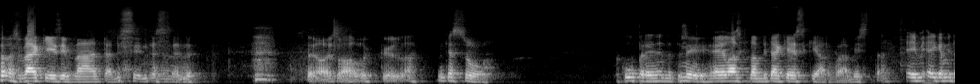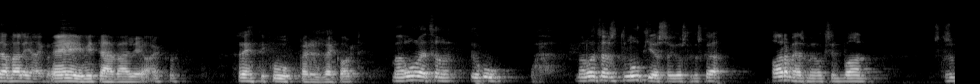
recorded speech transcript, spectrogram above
olisi väkisin vääntänyt sinne sen. Se olisi ollut kyllä. Mikäs sulla? Cooperin ennätys. Niin, ei lasketa mitään keskiarvoja mistään. Ei, eikä mitään väliaikoja. Ei mitään väliaikoja. Rehti Cooperin rekordi. Mä luulen, että se on joku, mä luulen, että se on sitten lukiossa just, koska armeijassa mä juoksin vaan, koska se,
